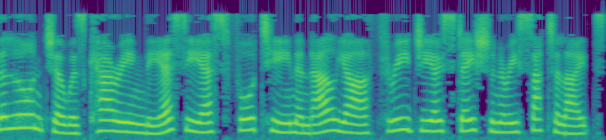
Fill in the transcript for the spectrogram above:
The launcher was carrying the SES-14 and Al-Yah-3 geostationary satellites,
